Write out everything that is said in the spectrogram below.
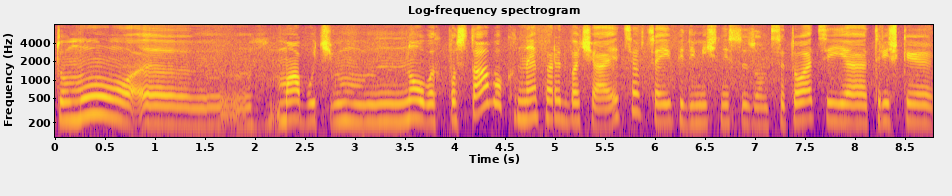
тому, е, мабуть, нових поставок не передбачається в цей епідемічний сезон. Ситуація трішки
